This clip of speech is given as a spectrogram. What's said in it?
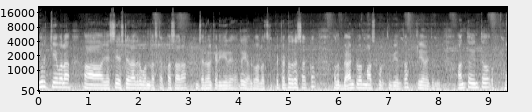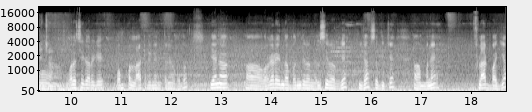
ಇವರು ಕೇವಲ ಎಸ್ ಸಿ ಎಸ್ ಆದರೆ ಒಂದು ಲಕ್ಷ ಎಪ್ಪತ್ತು ಸಾವಿರ ಜನರಲ್ ಕೆಟಗಿರಿ ಆದರೆ ಎರಡೂವರೆ ಲಕ್ಷ ರೂಪಾಯಿ ಕಟ್ಟಿದ್ರೆ ಸಾಕು. ಅದು ಬ್ಯಾಂಕ್ ಲೋನ್ ಮಾಡಿಸ್ಕೊಡ್ತೀವಿ ಅಂತ ಕ್ಲಿಯರ್ ಆಗಿದ್ದೀನಿ ಇಂತೂ ಆ, ವಲಸಿಗರಿಗೆ ಬಂಪಲ್ ಲಾಟ್ರಿನೇ ಅಂತಲೇ ಹೇಳ್ಬೋದು. ಏನು ಹೊರಗಡೆಯಿಂದ ಬಂದಿರೋ ನೆಲೆಸಿರೋರಿಗೆ ಈಗ ಸದ್ಯಕ್ಕೆ ಮನೆ ಫ್ಲ್ಯಾಟ್ ಭಾಗ್ಯ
